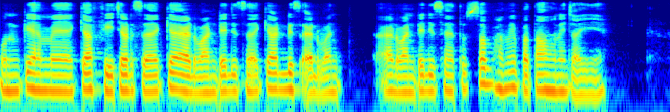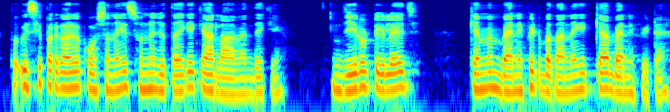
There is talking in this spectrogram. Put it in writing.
उनके हमें क्या फीचर्स है, क्या एडवांटेजेस है, क्या डिसएडवांटेजेस है तो सब हमें पता होने चाहिए। तो इसी प्रकार का क्वेश्चन है कि शून्य जुताई के क्या लाभ हैं। देखिए ज़ीरो टिलेज के हमें बेनिफिट बताने की क्या बेनिफिट है।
